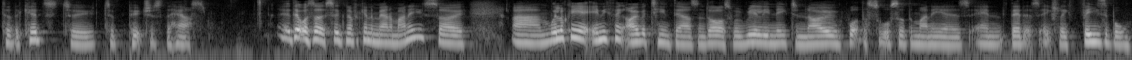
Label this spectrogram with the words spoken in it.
to the kids to to purchase the house. That was a significant amount of money, so um, we're looking at anything over ten thousand dollars. We really need to know what the source of the money is, and that it's actually feasible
